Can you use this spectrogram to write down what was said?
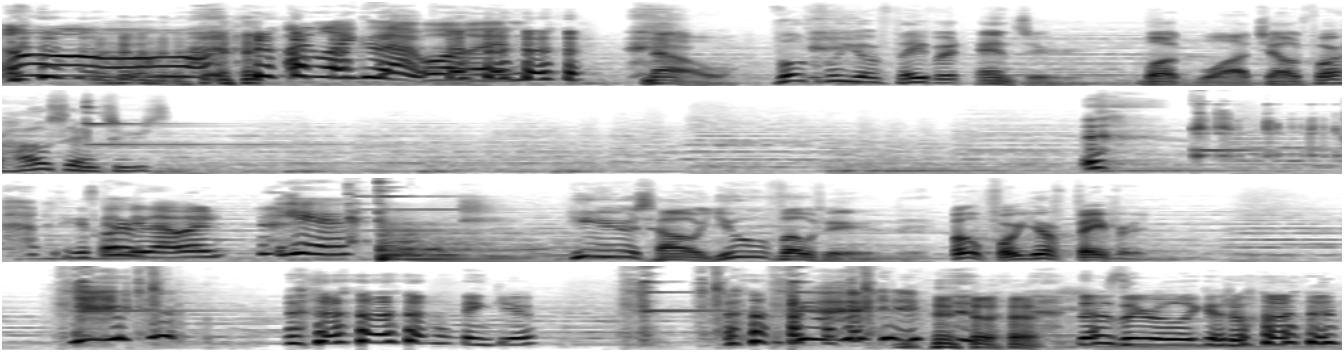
Aw, I like that one. Now, vote for your favorite answer. But watch out for house answers. I think it's gonna be that one. Here. Here's how you voted. Vote for your favorite. Thank you. that was a really good one.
